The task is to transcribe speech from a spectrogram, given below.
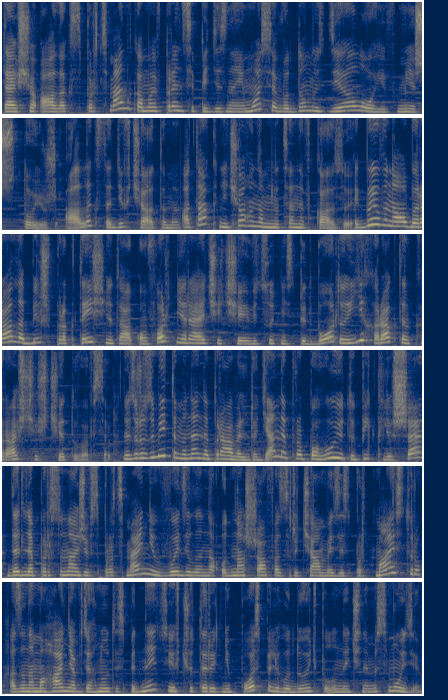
Те, що Алекс спортсменка, ми в принципі дізнаємося в одному з діалогів між тою ж Алекс та дівчатами. А так нічого нам на це не вказує. Якби вона обирала більш практичні та комфортні речі чи відсутність підбору, то її характер краще щитувався. Не зрозумійте мене неправильно, я не пропагую тупі кліше, де для персонажів спортсменів виділена одна шафа з речами зі спортмайстру, а за намагання вдягнути спідницю їх чотири дні поспіль годують полуничними смузі.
